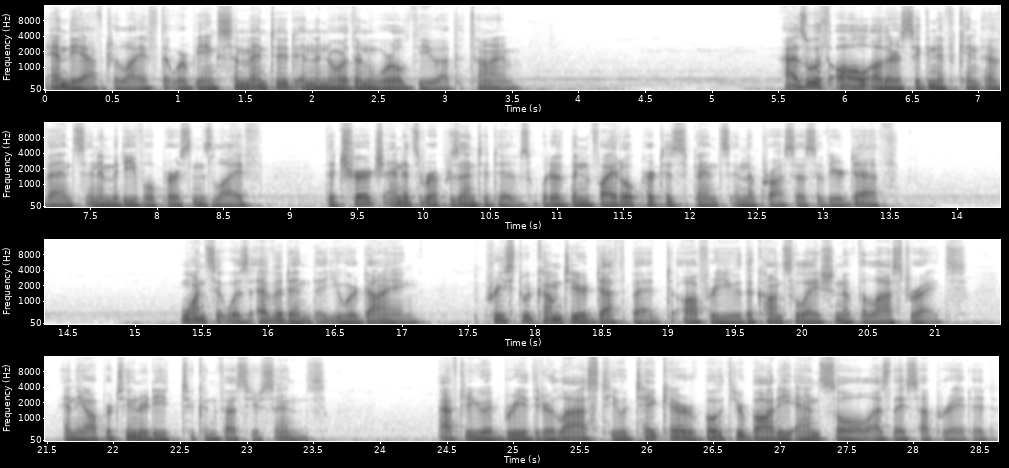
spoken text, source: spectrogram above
and the afterlife that were being cemented in the Northern worldview at the time. As with all other significant events in a medieval person's life, the church and its representatives would have been vital participants in the process of your death. Once it was evident that you were dying, the priest would come to your deathbed to offer you the consolation of the last rites and the opportunity to confess your sins. After you had breathed your last, he would take care of both your body and soul as they separated.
